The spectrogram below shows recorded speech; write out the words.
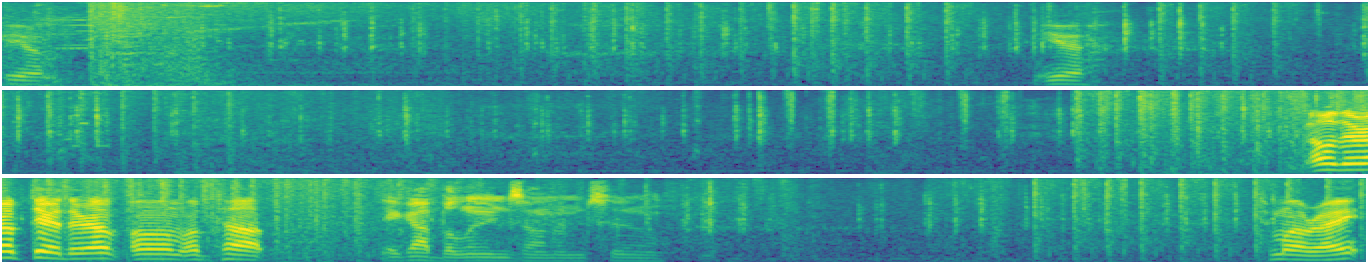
Here. Yeah. Oh, they're up there. They're up um up top. They got balloons on them too. Come on, right.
